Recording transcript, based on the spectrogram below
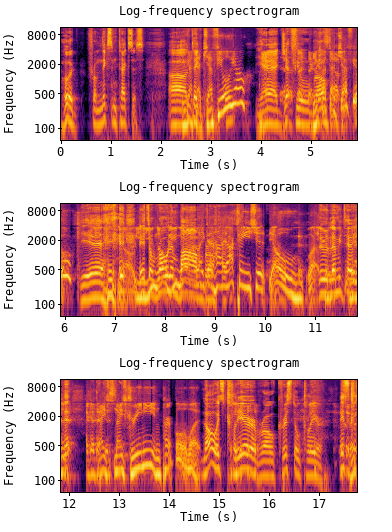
Hood, from Nixon, Texas. Uh, You got take- that jet fuel, yo? yeah, jet fuel, like- You bro. got that jet fuel? Yeah, Yo, it's a know- rolling you know I like bro. that high octane shit, yo. What? Dude, let me tell you that. I got that. nice, good nice greeny and purple or what? No, it's clear, bro. Crystal clear. It's Crystal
